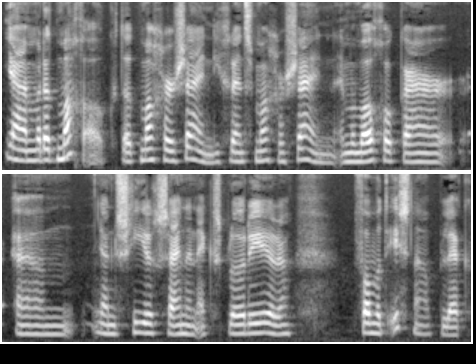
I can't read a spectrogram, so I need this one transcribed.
ja, maar dat mag ook. Dat mag er zijn. Die grens mag er zijn. En we mogen elkaar um, ja, nieuwsgierig zijn en exploreren van wat is nou plek.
